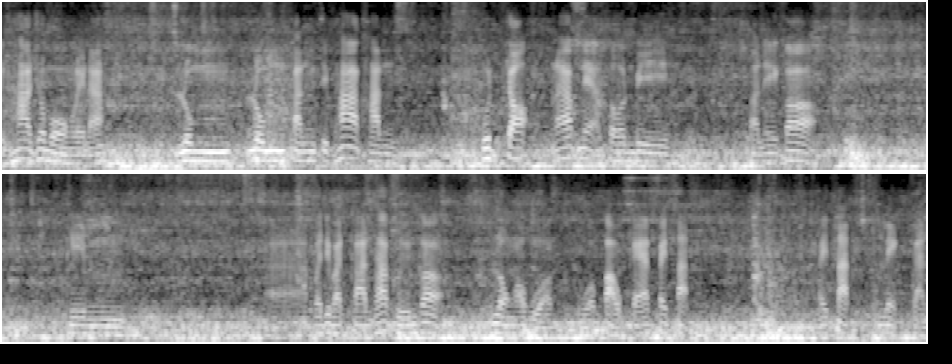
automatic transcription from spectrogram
4-5 ชั่วโมงเลยนะ ลุมลุมกัน 15 คันขุดเจาะนะครับเนี่ยโซน B ตอนนี้ก็ทีมปฏิบัติการภาคพื้นก็ลงเอาหัวหัวเป่าแก๊สไปตัด ไปตัดเหล็กกัน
